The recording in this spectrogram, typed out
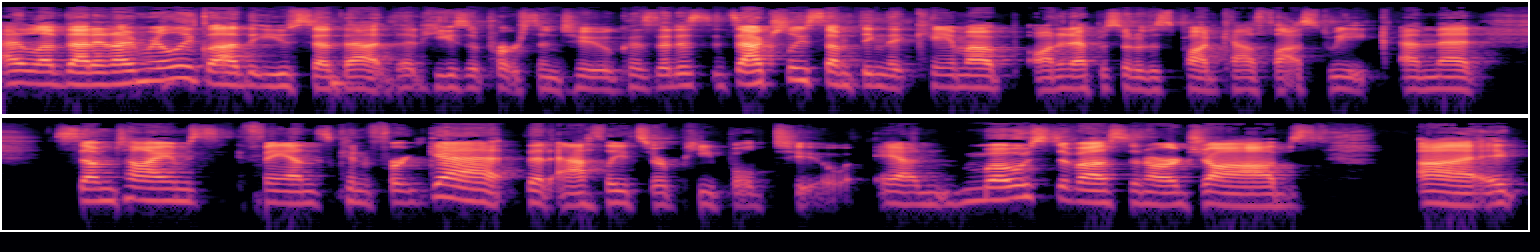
I love that, and I'm really glad that you said that that he's a person too, because it is it's actually something that came up on an episode of this podcast last week, and that sometimes fans can forget that athletes are people too, and most of us in our jobs, uh, it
